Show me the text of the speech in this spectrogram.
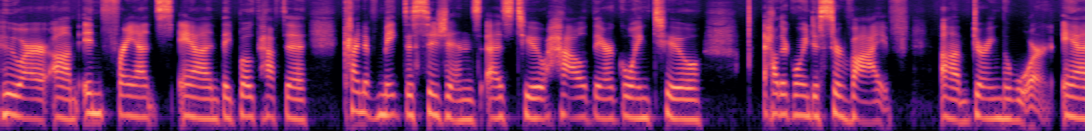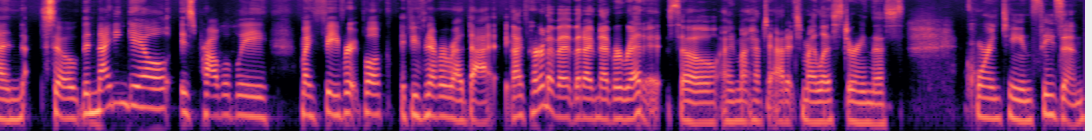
who are um, in France and they both have to kind of make decisions as to how they're going to how they're going to survive um, during the war. And so The Nightingale is probably my favorite book. If you've never read that, I've heard of it, but I've never read it. So I might have to add it to my list during this quarantine season.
